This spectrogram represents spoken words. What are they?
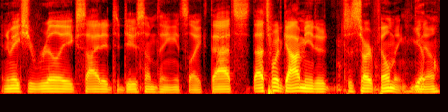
and it makes you really excited to do something. It's like that's that's what got me to to start filming. You Yep. know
